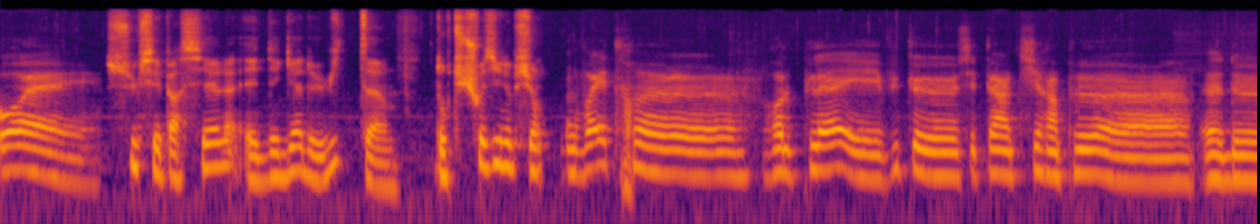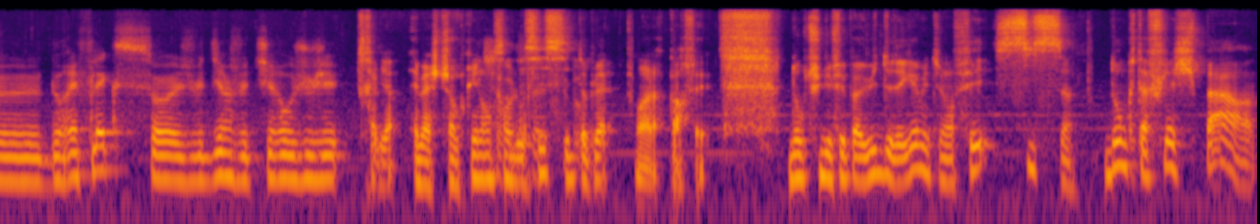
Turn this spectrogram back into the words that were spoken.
Ouais. Succès partiel et dégâts de 8. Donc tu choisis une option. On va être euh, roleplay et vu que c'était un tir un peu euh, euh, de, de réflexe, euh, je vais dire je vais tirer au jugé. Très bien. Et ben je t'en prie, lance un d6 roleplay, s'il c'est te plaît. Voilà, parfait. Donc tu lui fais pas 8 de dégâts, mais tu en fais 6. Donc ta flèche part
